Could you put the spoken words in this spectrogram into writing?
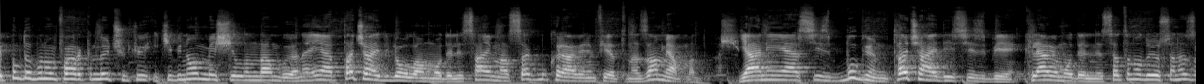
Apple da bunun farkında çünkü 2015 yılından bu yana eğer Touch ID'li olan modeli saymazsak bu klavyenin fiyatına zam yapmadılar. Yani eğer siz bugün Touch ID'siz bir klavye modelini satın alıyorsanız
